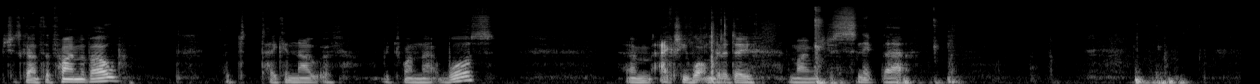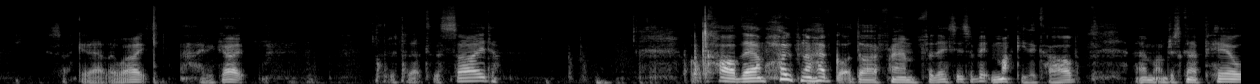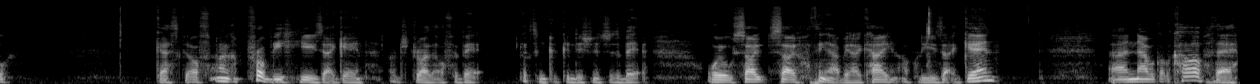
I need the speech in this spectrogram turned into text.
which is going to the primer bulb. So take a note of which one that was. Um, actually what I'm going to do at the moment is just snip that. So get out of the way. There we go. Just put that to the side got a carb there. I'm hoping I have got a diaphragm for this. It's a bit mucky, the carb. Um, I'm just going to peel gasket off and I could probably use that again. I'll just dry that off a bit. Looks in good condition, it's just a bit oil soaked, so I think that'll be okay. I'll probably use that again. And now we've got the carb there.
